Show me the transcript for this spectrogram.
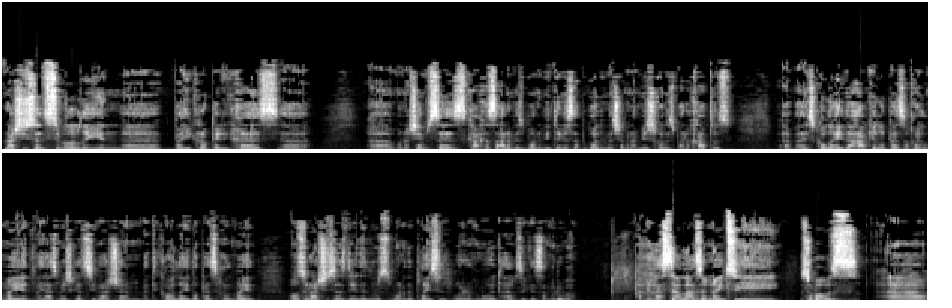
Rashi said similarly in uh, Vayikra Periches uh, uh, when Hashem says Kachas Adam is Bonavita vis Abgodim vis Shaman Amishcha vis Parachatus also Rashi says there that was one of the places where Muad Hachzik is Amruba. I mean, Asela Zernoitzi, so what was, uh,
